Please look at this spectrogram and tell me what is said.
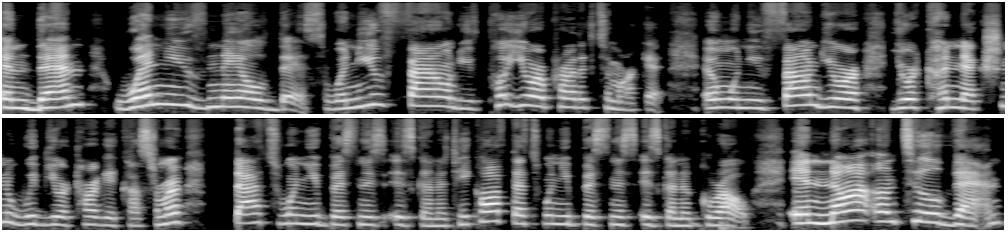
and then when you've nailed this when you've found you've put your product to market and when you found your your connection with your target customer that's when your business is going to take off. That's when your business is going to grow. And not until then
